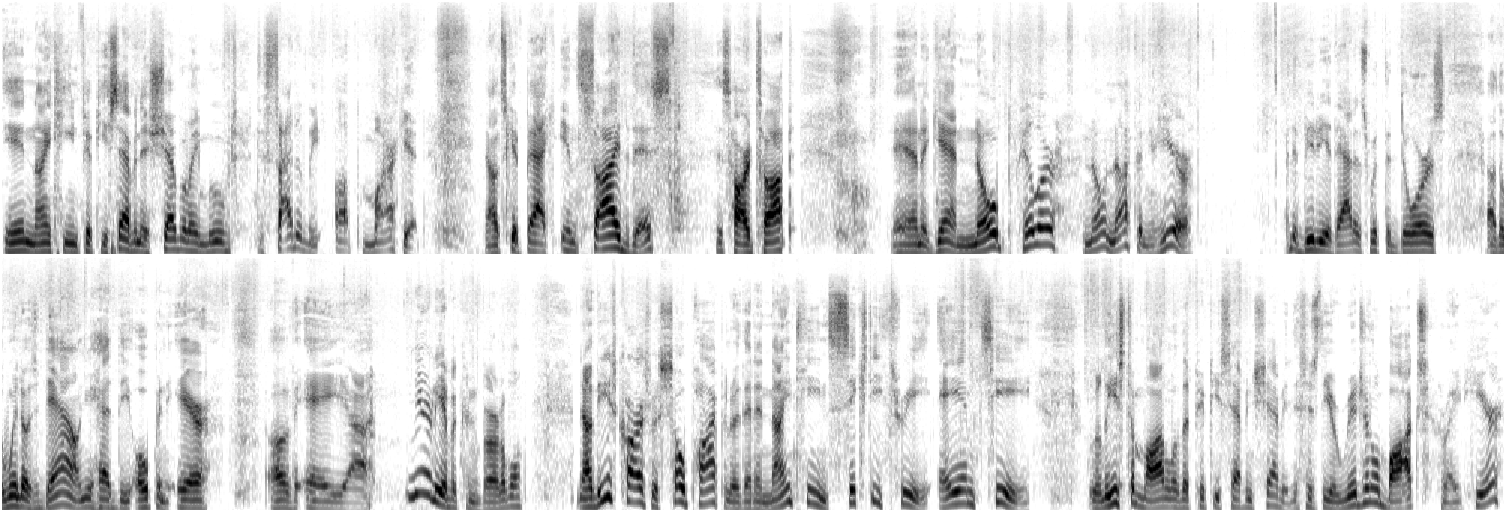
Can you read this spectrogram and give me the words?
in 1957 as Chevrolet moved decidedly up market. Now let's get back inside this, this hardtop. And again, no pillar, no nothing here. The beauty of that is with the doors, uh, the windows down, you had the open air of a uh, nearly of a convertible. Now these cars were so popular that in 1963, AMT released a model of the 57 Chevy. This is the original box right here.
